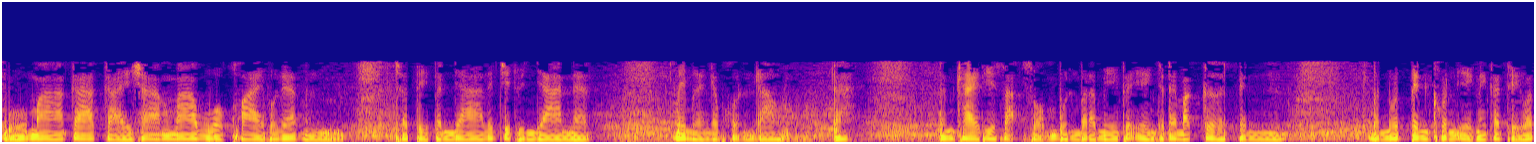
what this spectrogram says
หมูมากาไก่ช้างม้าวัวควายพวกนี้มันสติปัญญาและจิตวิญญาณเนี่ยไม่เหมือนกับคนเรานะนั้นใครที่สะสมบุญบารรมีตัวเองจะได้มาเกิดเป็น มนุษย์เป็นคนเองนี่ก็ถือว่า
